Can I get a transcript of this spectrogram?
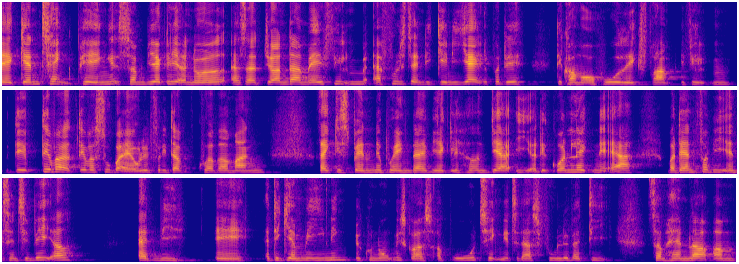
øh, gentænkt penge, som virkelig er noget. Altså John, der er med i filmen, er fuldstændig genial på det. Det kommer overhovedet ikke frem i filmen. Det, det, var, det var super ærgerligt, fordi der kunne have været mange rigtig spændende pointer i virkeligheden deri, og det grundlæggende er, hvordan får vi incentiveret at, vi, øh, at det giver mening økonomisk også at bruge tingene til deres fulde værdi, som handler om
